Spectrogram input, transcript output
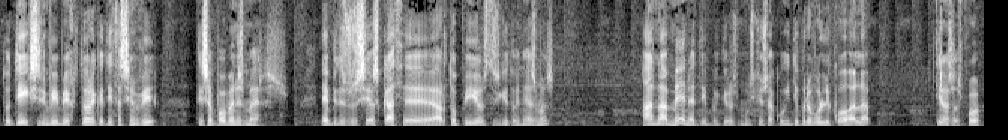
το τι έχει συμβεί μέχρι τώρα και τι θα συμβεί τις επόμενες μέρες. Επί της ουσίας, κάθε αρτοπείο στι γειτονιέ μας αναμένεται, είπε ο κ. Μούσκιο, ακούγεται υπερβολικό, αλλά τι να σας πω,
